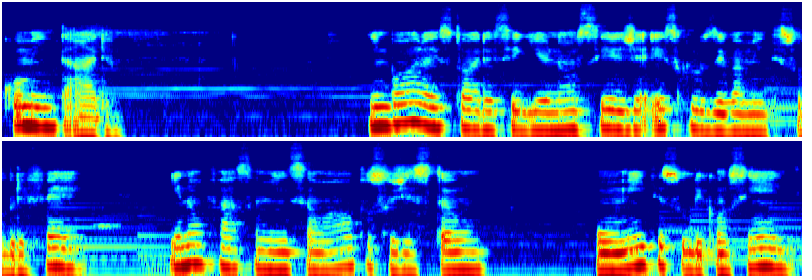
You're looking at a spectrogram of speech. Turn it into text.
Comentário. Embora a história a seguir não seja exclusivamente sobre fé e não faça menção à autossugestão ou mente subconsciente,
